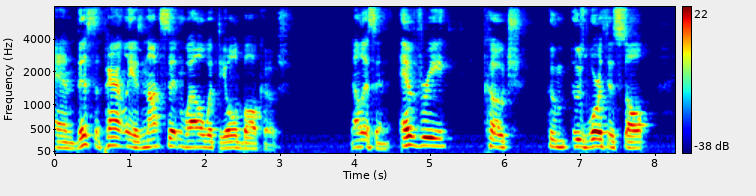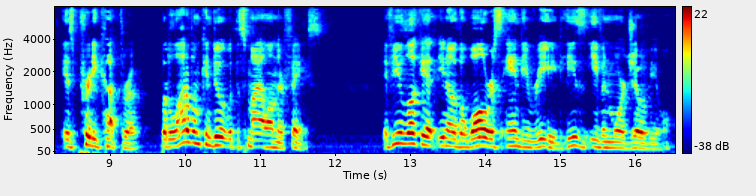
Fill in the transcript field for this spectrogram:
and this apparently is not sitting well with the old ball coach. Now listen, every coach who, who's worth his salt is pretty cutthroat, but a lot of them can do it with a smile on their face. If you look at, you know, the walrus Andy Reid, he's even more jovial.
